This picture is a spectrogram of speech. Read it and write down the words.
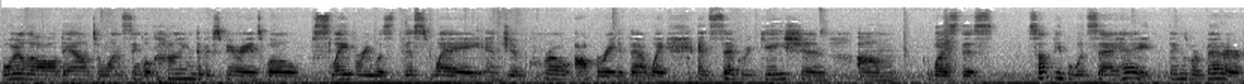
boil it all down to one single kind of experience. Well, slavery was this way, and Jim Crow operated that way, and segregation um, was this. Some people would say, hey, things were better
